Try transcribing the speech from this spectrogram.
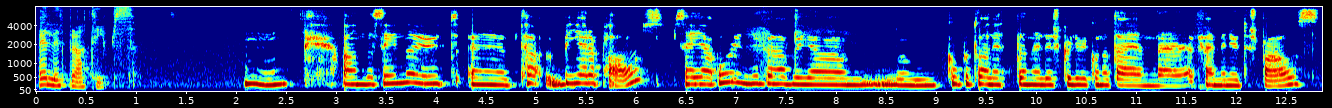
väldigt bra tips. Mm. Andas in och ut, eh, ta, begära paus, säga oj nu behöver jag um, gå på toaletten eller skulle vi kunna ta en eh, fem minuters paus.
